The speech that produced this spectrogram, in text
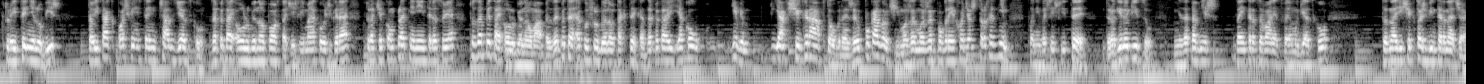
której ty nie lubisz, to i tak poświęć ten czas dziecku. Zapytaj o ulubioną postać. Jeśli ma jakąś grę, która cię kompletnie nie interesuje, to zapytaj o ulubioną mapę, zapytaj jakąś ulubioną taktykę, zapytaj jaką, nie wiem, jak się gra w tą grę, żeby pokazał ci, może, może pograj chociaż trochę z nim, ponieważ jeśli ty, drogi rodzicu, nie zapewnisz zainteresowania swojemu dziecku, to znajdzie się ktoś w internecie,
